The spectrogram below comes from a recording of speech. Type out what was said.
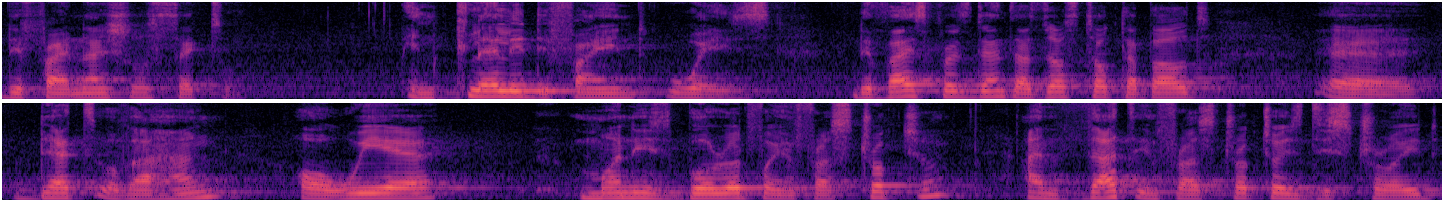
the financial sector in clearly defined ways. The vice president has just talked about uh, debt overhang or where money is borrowed for infrastructure and that infrastructure is destroyed,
